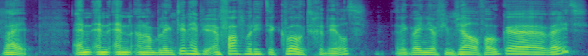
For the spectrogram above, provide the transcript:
Nee. En, en, en, en op LinkedIn heb je een favoriete quote gedeeld. En ik weet niet of je hem zelf ook uh, weet.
